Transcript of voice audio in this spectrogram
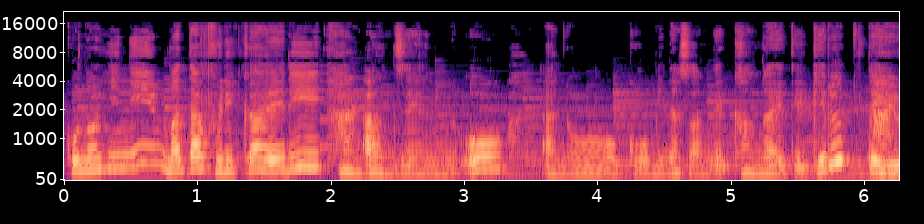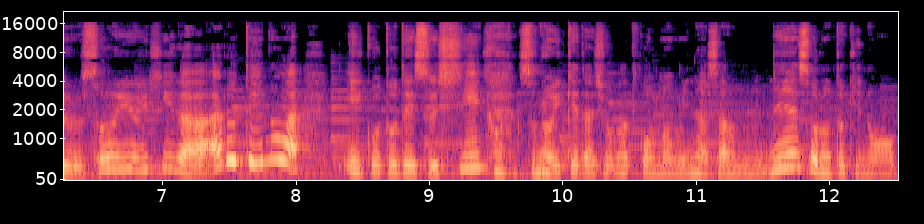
この日にまた振り返りはい。安全をあのこう皆さんで考えていけるっていう、そういう日があるっていうのはいいことですし、そねその池田小学校の皆さんねその時の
